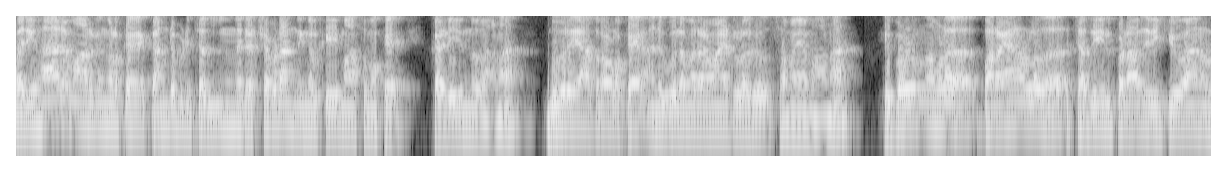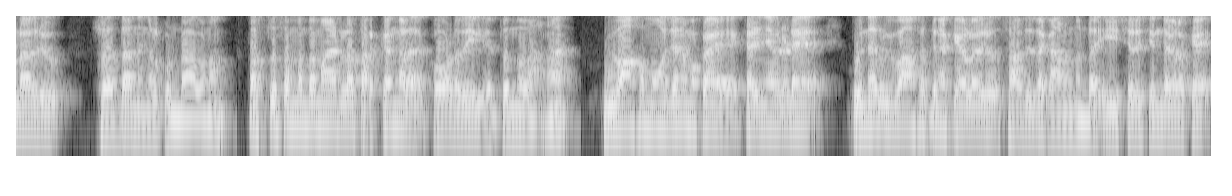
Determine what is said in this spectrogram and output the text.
പരിഹാര മാർഗങ്ങളൊക്കെ കണ്ടുപിടിച്ച് അതിൽ നിന്ന് രക്ഷപ്പെടാൻ നിങ്ങൾക്ക് ഈ മാസമൊക്കെ കഴിയുന്നതാണ്. ദൂരയാത്രകളൊക്കെ അനുകൂലപരമായിട്ടുള്ള ഒരു സമയമാണ്. ഇപ്പോഴും നമ്മൾ പറയാനുള്ളത് ചതിയിൽപ്പെടാതിരിക്കുവാനുള്ള ഒരു ശ്രദ്ധ നിങ്ങൾക്കുണ്ടാവണം. വസ്തു സംബന്ധമായിട്ടുള്ള തർക്കങ്ങൾ കോടതിയിൽ എത്തുന്നതാണ്. വിവാഹമോചനമൊക്കെ കഴിഞ്ഞവരുടെ പുനർവിവാഹത്തിനൊക്കെയുള്ള ഒരു സാധ്യത കാണുന്നുണ്ട്. ഈശ്വര ചിന്തകളൊക്കെ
